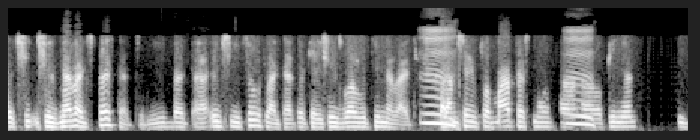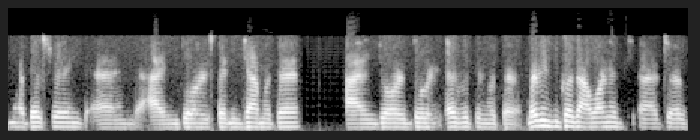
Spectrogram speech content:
But she she's never expressed that to me. But uh, if she feels like that, okay, she's well within the right. But I'm saying from my personal uh, uh, opinion, she's my best friend, and I enjoy spending time with her. I enjoy doing everything with her. Maybe it's because I wanted uh, to have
